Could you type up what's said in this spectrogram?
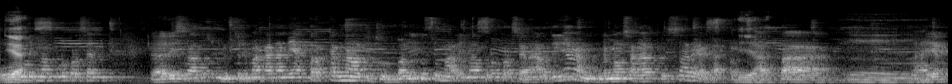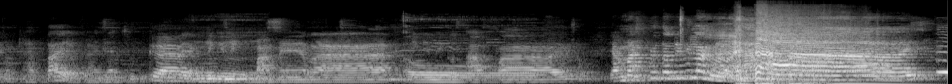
Oh Ya. 50% dari 100 industri makanan yang terkenal di Jombang itu cuma 50% artinya kan memang sangat besar ya nggak Iya. terdata Hmm. nah yang terdata ya banyak juga. Yang ingin ikut pameran yang ingin ikut Oh. apa yang yang Mas Pri tadi bilang loh. Ah, itu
